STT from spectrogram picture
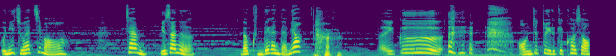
운이 좋았지 뭐. 참, 유선우, 너 군대 간다며? 아이고, 언제 또 이렇게 커서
